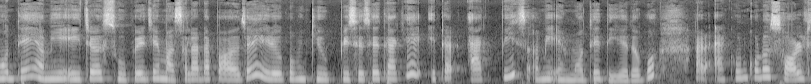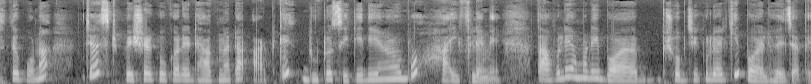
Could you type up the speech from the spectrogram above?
মধ্যেই আমি এইটা স্যুপের যে মশলাটা পাওয়া যায়, এরকম কিউব পিসেসে থাকে, এটার এক পিস আমি এর মধ্যে দিয়ে দেবো। আর এখন কোনো সল্ট দেবো না জাস্ট প্রেশার কুকারের ঢাকনাটা আটকে দুটো সিটি দিয়ে নেব হাই ফ্লেমে তাহলে আমার এই সবজিগুলো আর কি বয়েল হয়ে যাবে।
